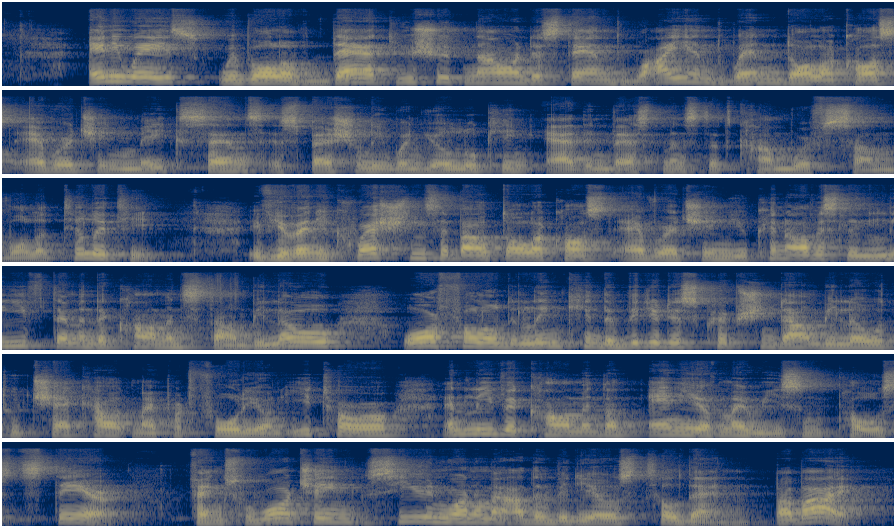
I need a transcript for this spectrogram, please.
Anyways, with all of that, you should now understand why and when dollar cost averaging makes sense, especially when you're looking at investments that come with some volatility. If you have any questions about dollar cost averaging, you can obviously leave them in the comments down below or follow the link in the video description down below to check out my portfolio on eToro and leave a comment on any of my recent posts there. Thanks for watching, see you in one of my other videos, till then, bye bye!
